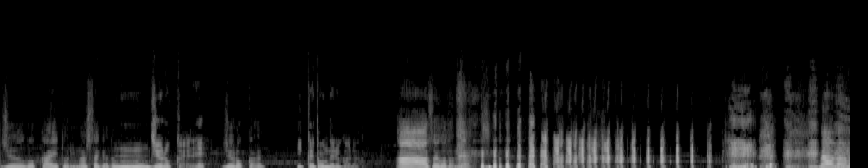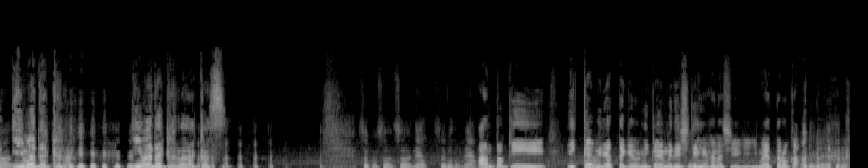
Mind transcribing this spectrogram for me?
15回撮りましたけども、うん、16回やで。16回 ?1 回飛んでるから。ああそういうことね。まあまあまあ。今だから。今だから明かす。そうかそうそうね。そういうことね。あん時1回目でやったけど2回目でしてへん話今やったろか。今やったろか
